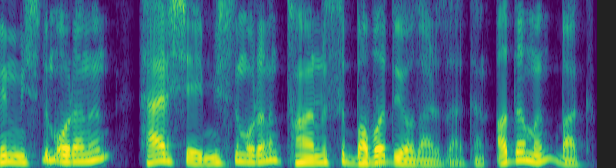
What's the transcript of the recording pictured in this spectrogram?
Ve Müslüm oranın her şey Müslüm oranın tanrısı baba diyorlar zaten. Adamın bak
